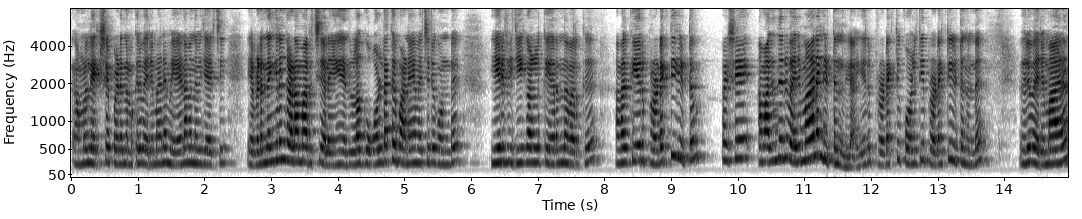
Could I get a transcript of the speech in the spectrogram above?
നമ്മൾ രക്ഷപ്പെടും നമുക്കൊരു വരുമാനം വേണമെന്ന് വിചാരിച്ച് എവിടെന്നെങ്കിലും കടം മറിച്ച് അല്ലെങ്കിൽ ഉള്ള ഗോൾഡൊക്കെ പണയം വെച്ചിട്ട് കൊണ്ട് ഈ ഒരു ഫിജി ഫിജിക്കളിൽ കയറുന്നവർക്ക് അവർക്ക് ഈ ഒരു പ്രൊഡക്റ്റ് കിട്ടും. പക്ഷേ അതിൽ നിന്നൊരു വരുമാനം കിട്ടുന്നില്ല. ഈ ഒരു പ്രൊഡക്റ്റ് ക്വാളിറ്റി പ്രൊഡക്റ്റ് കിട്ടുന്നുണ്ട്. ഒരു വരുമാനം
